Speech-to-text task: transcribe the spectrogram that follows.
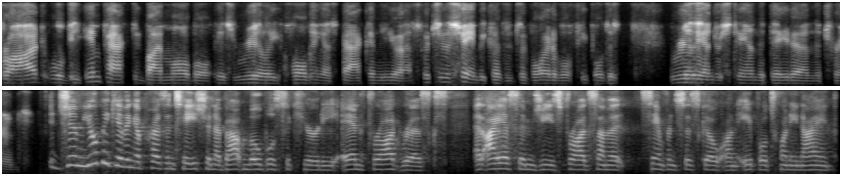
fraud will be impacted by mobile is really holding us back in the U.S., which is a shame because it's avoidable if people just really understand the data and the trends. Jim, you'll be giving a presentation about mobile security and fraud risks at ISMG's Fraud Summit San Francisco on April 29th.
